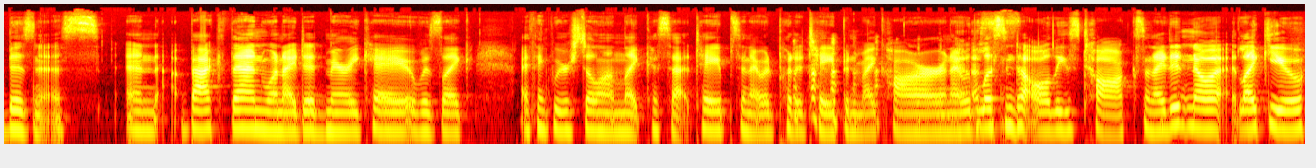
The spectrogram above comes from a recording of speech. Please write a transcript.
business. And back then when I did Mary Kay, it was like I think we were still on like cassette tapes and I would put a tape in my car and I would listen to all these talks and I didn't know like you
